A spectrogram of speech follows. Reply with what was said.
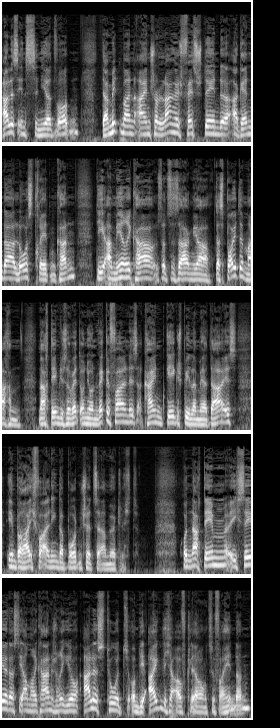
alles inszeniert worden, damit man eine schon lange feststehende Agenda lostreten kann, die Amerika sozusagen ja das Beutemachen, nachdem die Sowjetunion weggefallen ist, kein Gegenspieler mehr da ist, im Bereich vor allen Dingen der Bodenschätze ermöglicht. Und nachdem ich sehe, dass die amerikanische Regierung alles tut, um die eigentliche Aufklärung zu verhindern,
